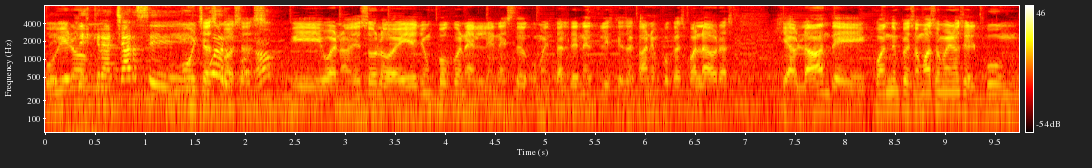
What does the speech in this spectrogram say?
Hubieron de escracharse muchas cuerpo, cosas. ¿no? Y bueno, eso lo veía yo un poco en, el, en este documental de Netflix que sacaban en pocas palabras, que hablaban de cuándo empezó más o menos el boom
